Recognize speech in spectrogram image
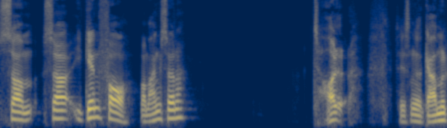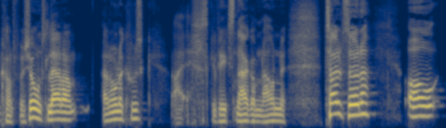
som så igen får, hvor mange sønner? 12. Det er sådan noget gammel konfirmationslærdom. Er der nogen, der kan huske? Nej, skal vi ikke snakke om navnene. 12 sønner, og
